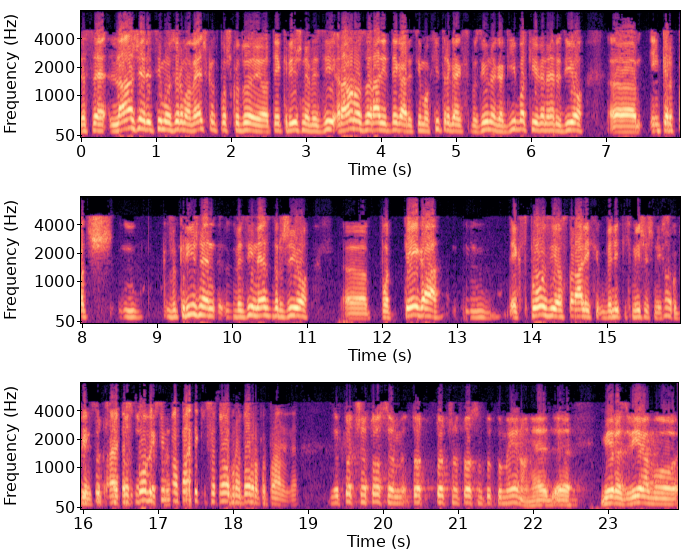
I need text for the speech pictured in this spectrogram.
da se lažje, recimo, oziroma večkrat poškodujejo te križne vezi, ravno zaradi tega, recimo, hitrega eksplozivnega giba, ki ga naredijo uh, in ker pač v križne vezi ne zdržijo uh, pod tega eksplozije ostalih velikih mišičnih no, skupin. Se pravi, da so to večino fati, ki so dobro, dobro pripravljeni. No, točno, to sem, to, točno to sem tudi omenil. Ne. Mi razvijamo uh,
